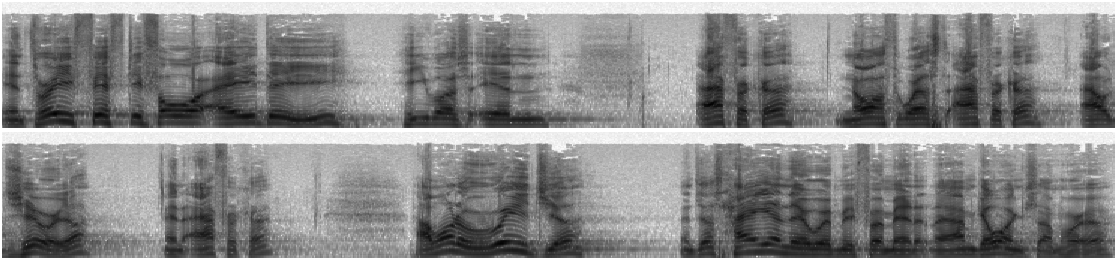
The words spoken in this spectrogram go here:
In 354 AD, he was in Africa, Northwest Africa, Algeria, and Africa. I want to read you, and just hang in there with me for a minute now. I'm going somewhere.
